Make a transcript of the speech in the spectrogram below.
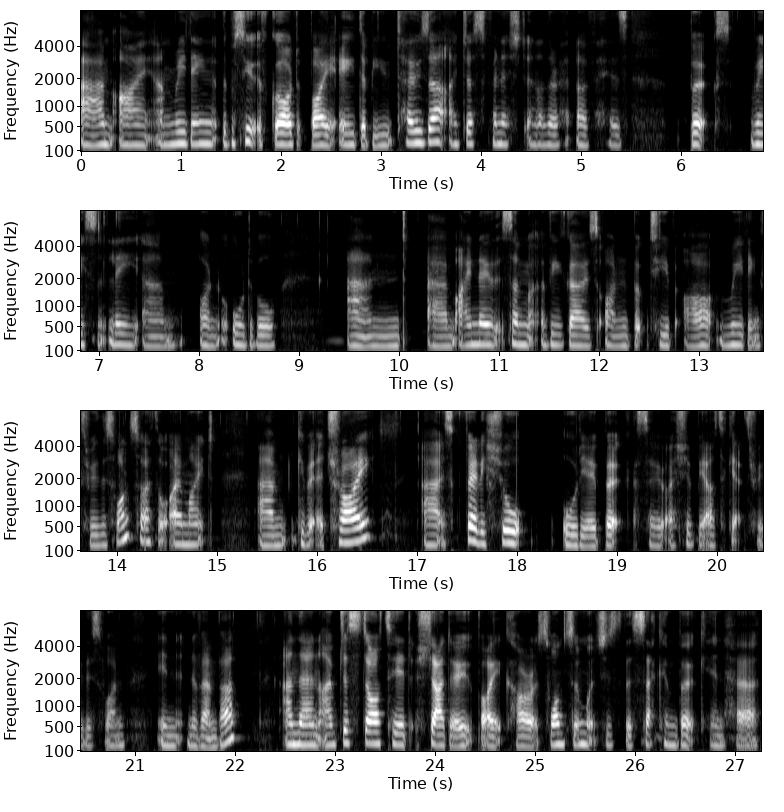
Um, I am reading The Pursuit of God by A.W. Tozer. I just finished another of his books recently um, on Audible, and um, I know that some of you guys on BookTube are reading through this one, so I thought I might um, give it a try. Uh, it's a fairly short audio book, so I should be able to get through this one in November. And then I've just started Shadow by Kara Swanson, which is the second book in her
